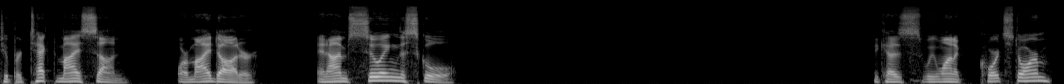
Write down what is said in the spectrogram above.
to protect my son or my daughter, and I'm suing the school. Because we want a court storm?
